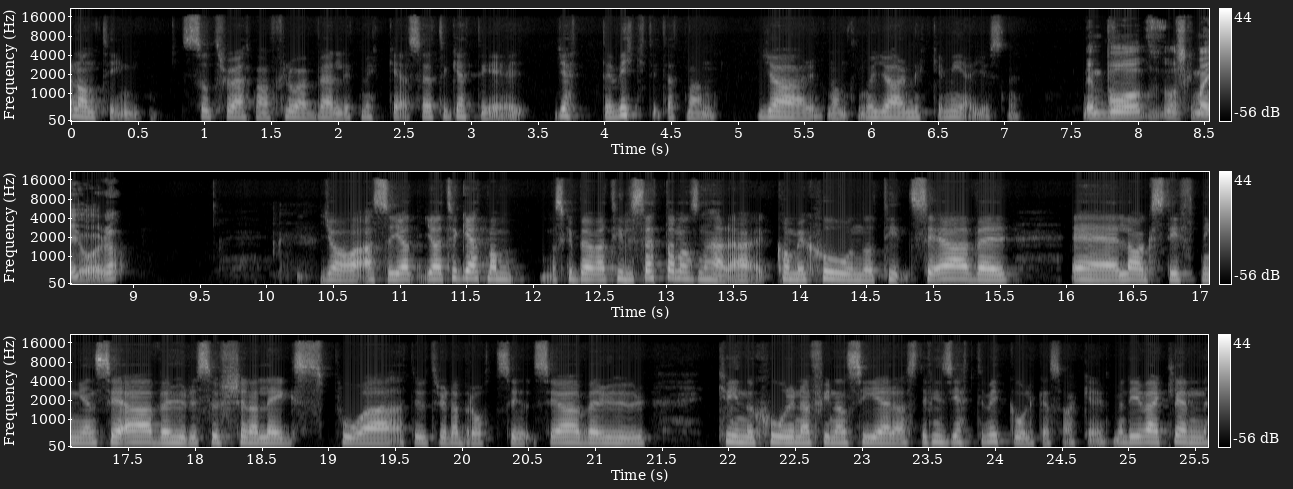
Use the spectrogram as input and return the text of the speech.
någonting så tror jag att man förlorar väldigt mycket. Så jag tycker att det är jätteviktigt att man gör någonting och gör mycket mer just nu. Men vad, vad ska man göra? Ja, alltså jag, jag, tycker att man, man skulle behöva tillsätta någon sån här äh, kommission och se över eh, lagstiftningen, se över hur resurserna läggs på att utreda brott, se, se över hur kvinnojourerna finansieras. Det finns jättemycket olika saker, men det är verkligen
